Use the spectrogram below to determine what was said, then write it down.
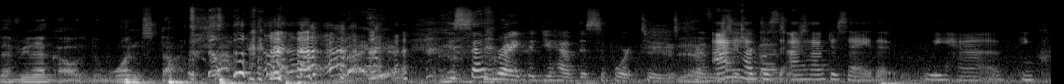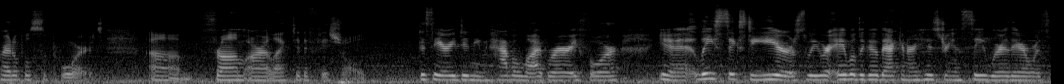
That's when I call it the one stop shop. right here. It's so great that you have this support too from your I have to. supervisors. I have to say that we have incredible support um, from our elected officials. This area didn't even have a library for, you know, at least sixty years. We were able to go back in our history and see where there was,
